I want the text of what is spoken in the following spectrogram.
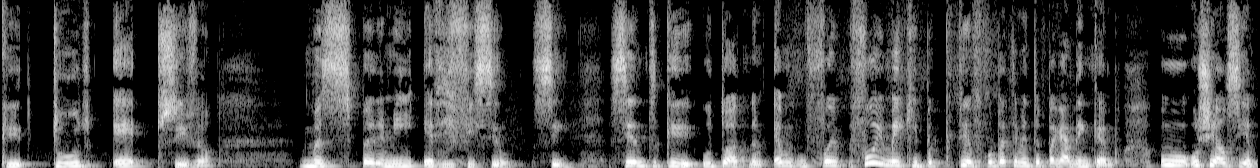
que tudo é possível. Mas para mim é difícil, sim sendo que o Tottenham é, foi, foi uma equipa que teve completamente apagada em campo. O, o Chelsea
